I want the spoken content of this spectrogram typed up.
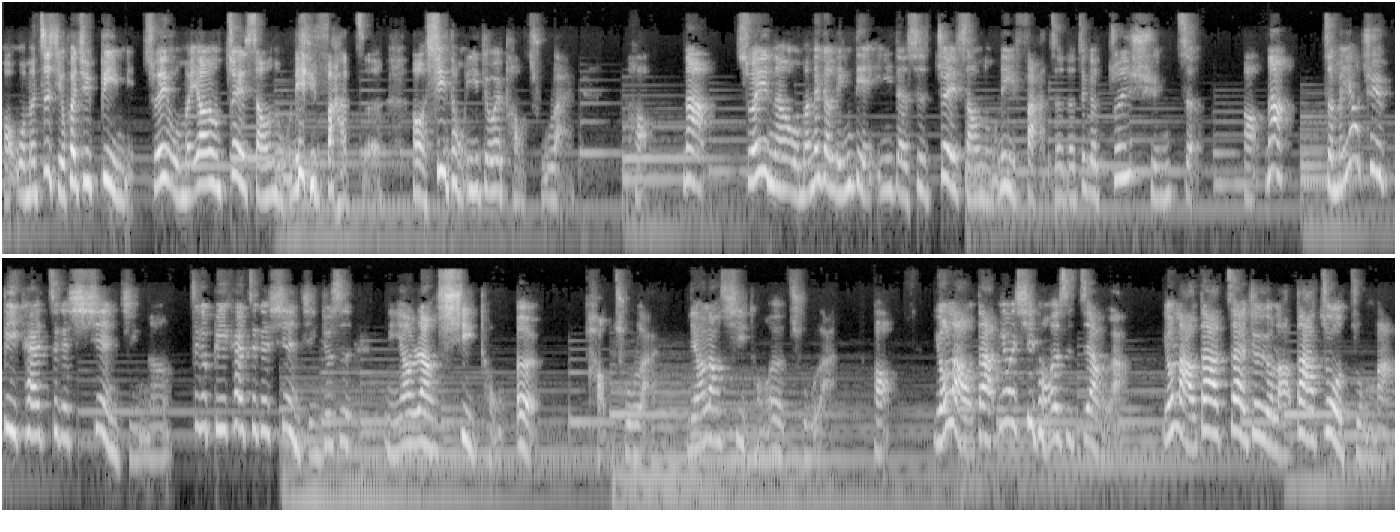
哦，我们自己会去避免，所以我们要用最少努力法则。哦，系统一就会跑出来。好，那所以呢，我们那个零点一的是最少努力法则的这个遵循者。好，那怎么样去避开这个陷阱呢？这个避开这个陷阱，就是你要让系统二跑出来，你要让系统二出来。好，有老大，因为系统二是这样啦。有老大在，就有老大做主嘛。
